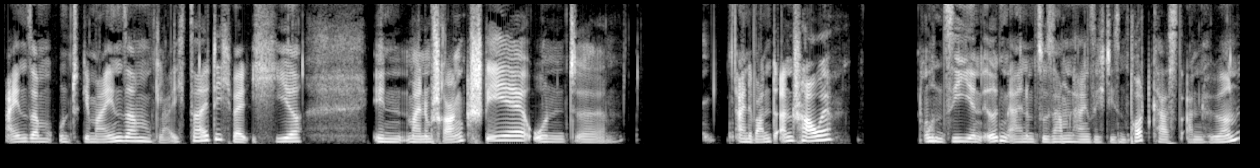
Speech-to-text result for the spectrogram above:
einsam und gemeinsam gleichzeitig, weil ich hier in meinem Schrank stehe und äh, eine Wand anschaue und Sie in irgendeinem Zusammenhang sich diesen Podcast anhören.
